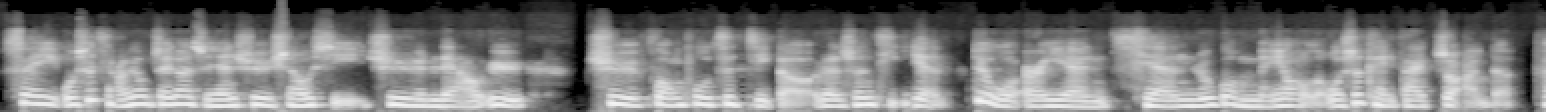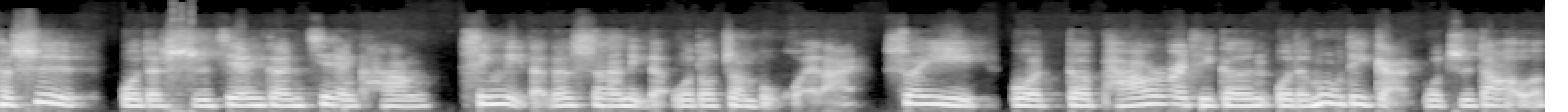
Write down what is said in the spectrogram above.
所以我是想要用这段时间去休息，去疗愈。去丰富自己的人生体验。对我而言，钱如果没有了，我是可以再赚的。可是我的时间跟健康、心理的跟生理的，我都赚不回来。所以我的 priority 跟我的目的感，我知道了，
